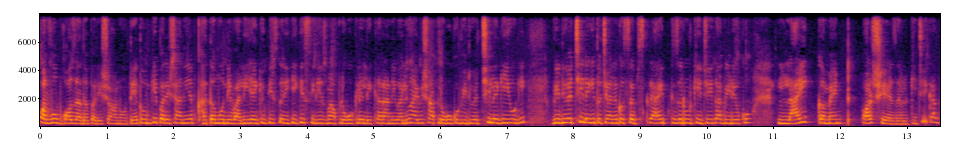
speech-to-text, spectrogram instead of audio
और वो बहुत ज़्यादा परेशान होते हैं। तो उनकी परेशानी अब ख़त्म होने वाली है, क्योंकि इस तरीके की सीरीज़ मैं आप लोगों के लिए लेकर आने वाली हूँ। आई विश आप लोगों को वीडियो अच्छी लगी होगी। वीडियो अच्छी लगी तो चैनल को सब्सक्राइब ज़रूर कीजिएगा, वीडियो को लाइक कमेंट और शेयर ज़रूर कीजिएगा।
